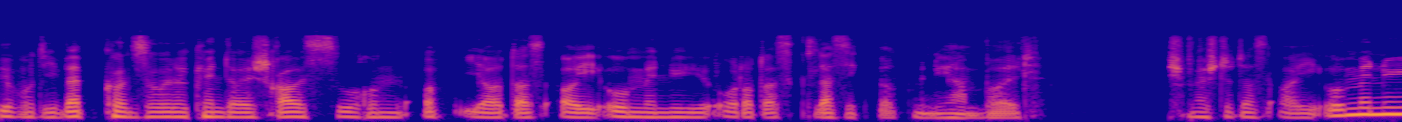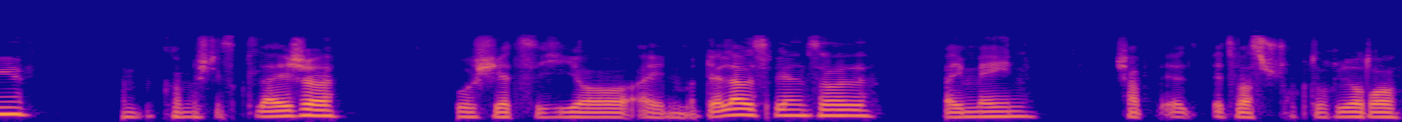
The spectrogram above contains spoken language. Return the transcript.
Über die Webkonsole könnt ihr euch raussuchen, ob ihr das AIO-Menü oder das Classic-Build-Menü haben wollt. Ich möchte das AIO-Menü, dann bekomme ich das gleiche, wo ich jetzt hier ein Modell auswählen soll bei Main. Ich habe etwas strukturierter.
